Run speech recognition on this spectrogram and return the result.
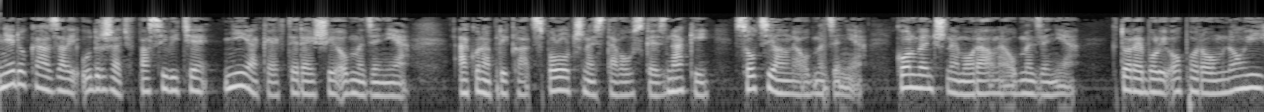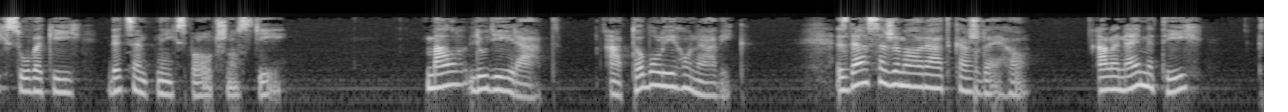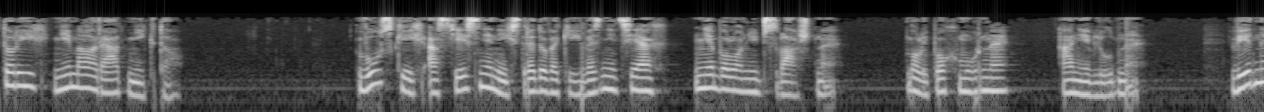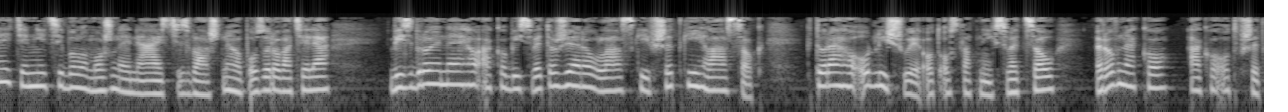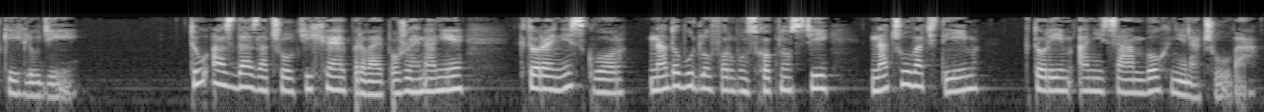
nedokázali udržať v pasivite nejaké vtedajšie obmedzenia, ako napríklad spoločné stavovské znaky, sociálne obmedzenia, konvenčné morálne obmedzenia, ktoré boli oporou mnohých súvekých, decentných spoločností. Mal ľudí rád a to bol jeho návyk. Zdá sa, že mal rád každého, ale najmä tých, ktorých nemal rád nikto. V úzkých a stiesnených stredovekých väzniciach nebolo nič zvláštne. Boli pochmúrne a nevľúdne. V jednej temnici bolo možné nájsť zvláštneho pozorovateľa, vyzbrojeného akoby svetožiarov lásky všetkých hlások, ktorá ho odlišuje od ostatných svetcov, rovnako ako od všetkých ľudí. Tu azda začul tiché prvé požehnanie, ktoré neskôr nadobudlo formu schopnosti načúvať tým, ktorým ani sám Boh nenačúva.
